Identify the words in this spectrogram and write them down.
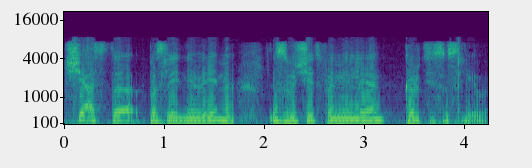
часто в последнее время звучит фамилия Кертиса Сливы.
